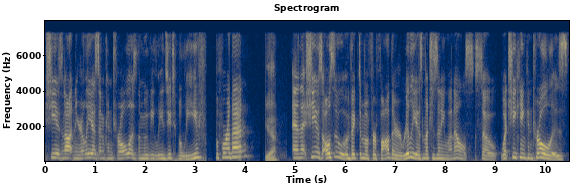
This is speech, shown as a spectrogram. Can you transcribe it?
she is not nearly as in control as the movie leads you to believe before then Yeah. and that she is also a victim of her father really as much as anyone else. So what she can control is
